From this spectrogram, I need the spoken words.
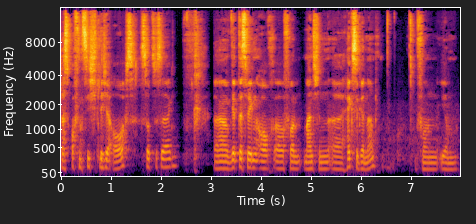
das Offensichtliche aus, sozusagen. Äh, wird deswegen auch äh, von manchen äh, Hexe genannt. Von ihrem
